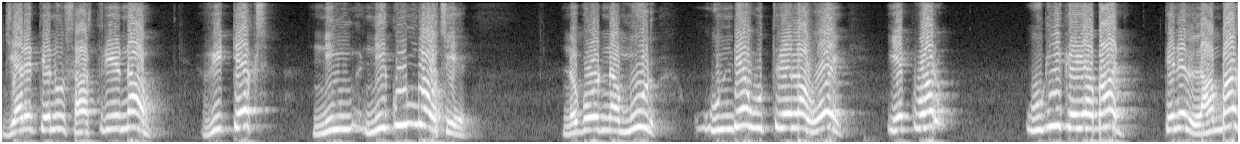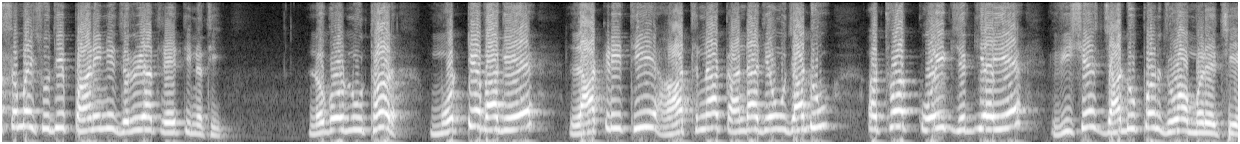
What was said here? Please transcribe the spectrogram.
જ્યારે તેનું શાસ્ત્રીય નામ વિટેક્સ નિંગ- નિગુંડો છે. નગોરના મૂળ ઊંડે ઉતરેલા હોય, એકવાર ઉગી ગયા બાદ તેને લાંબા સમય સુધી પાણીની જરૂરિયાત રહેતી નથી. નગોળનું થડ મોટે ભાગે લાકડીથી હાથના કાંડા જેવું જાડું અથવા કોઈક જગ્યાએ વિશેષ જાડું પણ જોવા મળે છે.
